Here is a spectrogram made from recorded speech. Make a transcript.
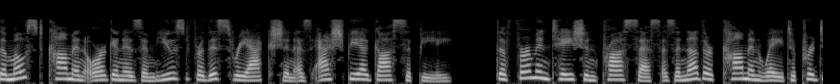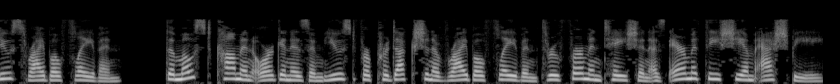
The most common organism used for this reaction is Ashbya gossypii. The fermentation process is another common way to produce riboflavin. The most common organism used for production of riboflavin through fermentation is Eremothecium ashbii.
